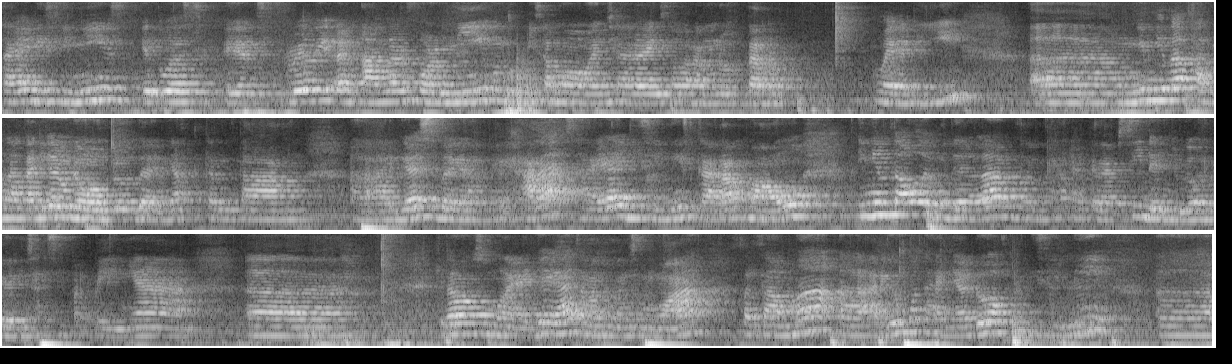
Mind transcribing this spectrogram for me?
Saya di sini it was it's really an honor for me untuk bisa mewawancarai seorang dokter Wery. Eh, mungkin kita karena tadi kan udah ngobrol banyak tentang eh, harga sebagai APH, saya di sini sekarang mau ingin tahu lebih dalam tentang epilepsi dan juga organisasi perpeinya. Eh, kita langsung mulai aja ya teman-teman semua. Pertama, uh, Aryo mau tanya dok di sini eh,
